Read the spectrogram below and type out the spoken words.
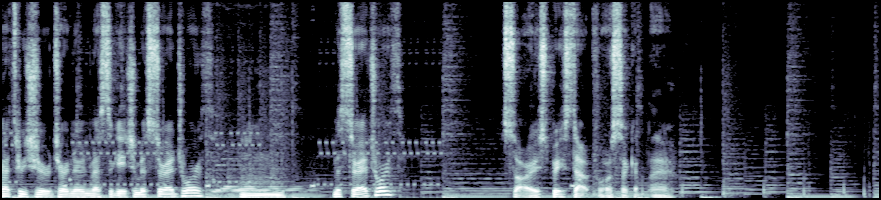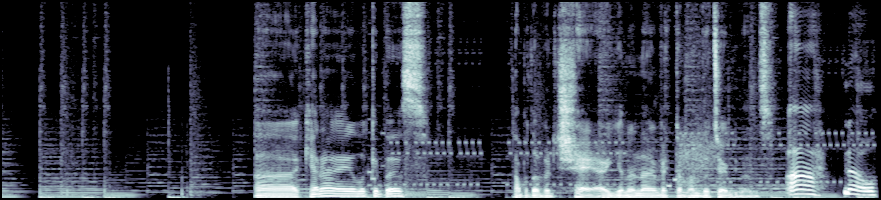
Perhaps we should return to investigation, Mr. Edgeworth? Hmm. Mr. Edgeworth? Sorry, spaced out for a second there. Uh, can I look at this? Toppled over a chair, yet another victim of the turbulence. Ah, no!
